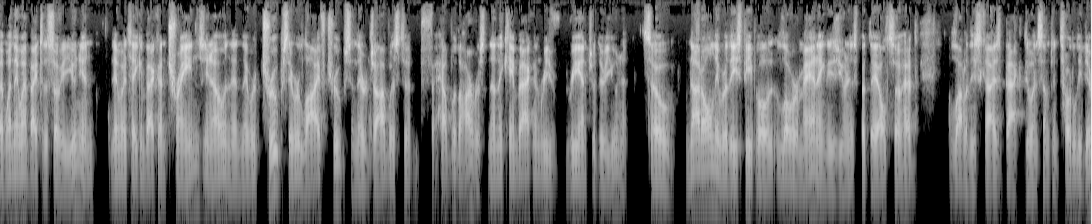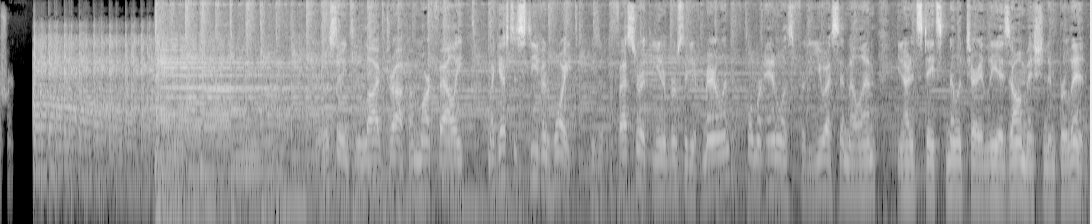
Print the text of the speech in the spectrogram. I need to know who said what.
Speaker 1: But when they went back to the Soviet Union, they were taken back on trains, you know, and then they were troops. They were live troops, and their job was to help with the harvest. And then they came back and re- re-entered their unit. So not only were these people lower manning these units, but they also had a lot of these guys back doing something totally different.
Speaker 2: Listening to the live drop. I'm Mark Valley. My guest is Stephen Hoyt. He's a professor at the University of Maryland, former analyst for the USMLM, United States Military Liaison Mission in Berlin.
